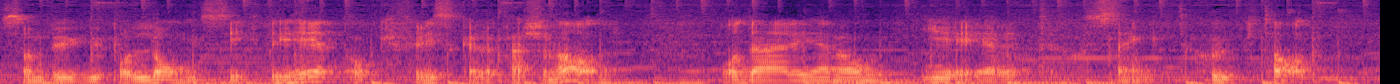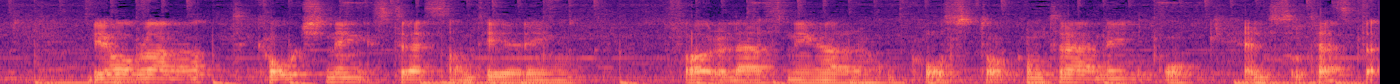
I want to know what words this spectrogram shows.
som bygger på långsiktighet och friskare personal och därigenom ge er ett sänkt sjuktal. Vi har bland annat coachning, stresshantering, föreläsningar om kost och om träning och hälsotester.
